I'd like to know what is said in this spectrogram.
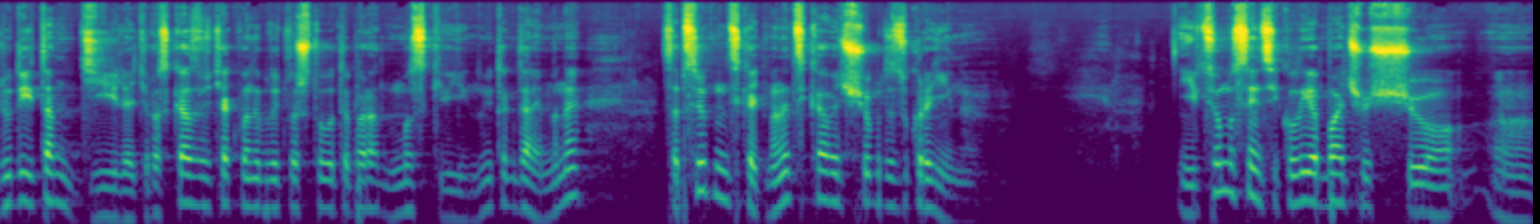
Люди і там ділять, розказують, як вони будуть влаштовувати парад в Москві, ну і так далі. Мене це абсолютно не цікавить. Мене цікавить, що буде з Україною. І в цьому сенсі, коли я бачу, що е,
